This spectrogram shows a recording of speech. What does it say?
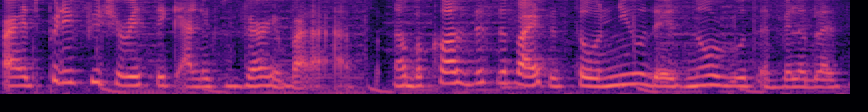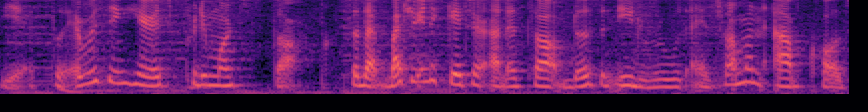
Alright, it's pretty futuristic and looks very badass. Now because this device is so new, there is no root available as yet. So everything here is pretty much stock. So that battery indicator at the top doesn't need root and it's from an app called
